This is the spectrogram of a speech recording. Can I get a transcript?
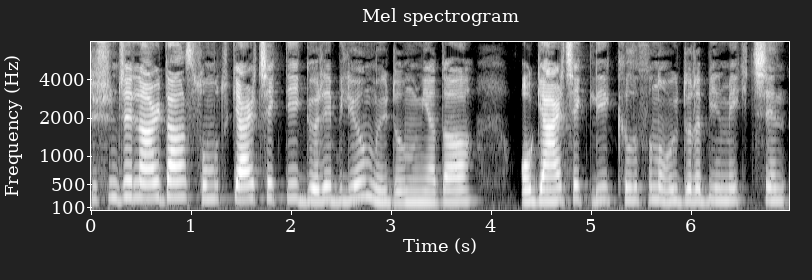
düşüncelerden somut gerçekliği görebiliyor muydum ya da o gerçekliği kılıfına uydurabilmek için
